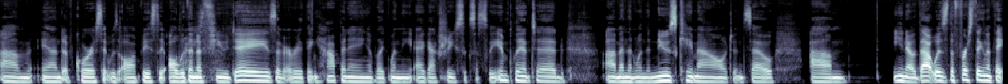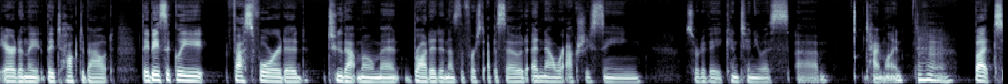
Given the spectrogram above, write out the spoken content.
Um, and of course, it was obviously all within a few days of everything happening, of like when the egg actually successfully implanted, um, and then when the news came out. And so, um, you know, that was the first thing that they aired, and they they talked about. They basically fast forwarded to that moment, brought it in as the first episode, and now we're actually seeing sort of a continuous um, timeline. But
